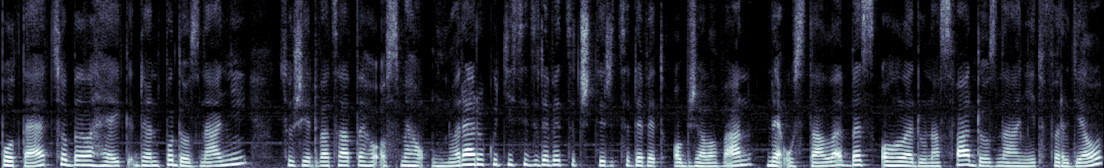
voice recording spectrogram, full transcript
Poté, co byl Haig den po doznání, což je 28. února roku 1949 obžalován, neustále bez ohledu na svá doznání tvrdil,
